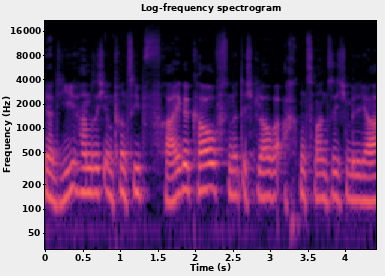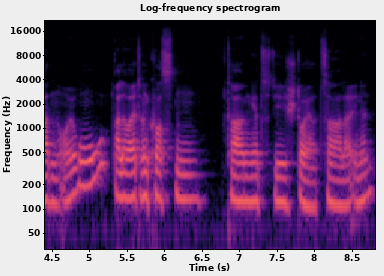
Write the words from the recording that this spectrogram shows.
Ja, die haben sich im Prinzip freigekauft mit, ich glaube, 28 Milliarden Euro. Alle weiteren Kosten tragen jetzt die SteuerzahlerInnen.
